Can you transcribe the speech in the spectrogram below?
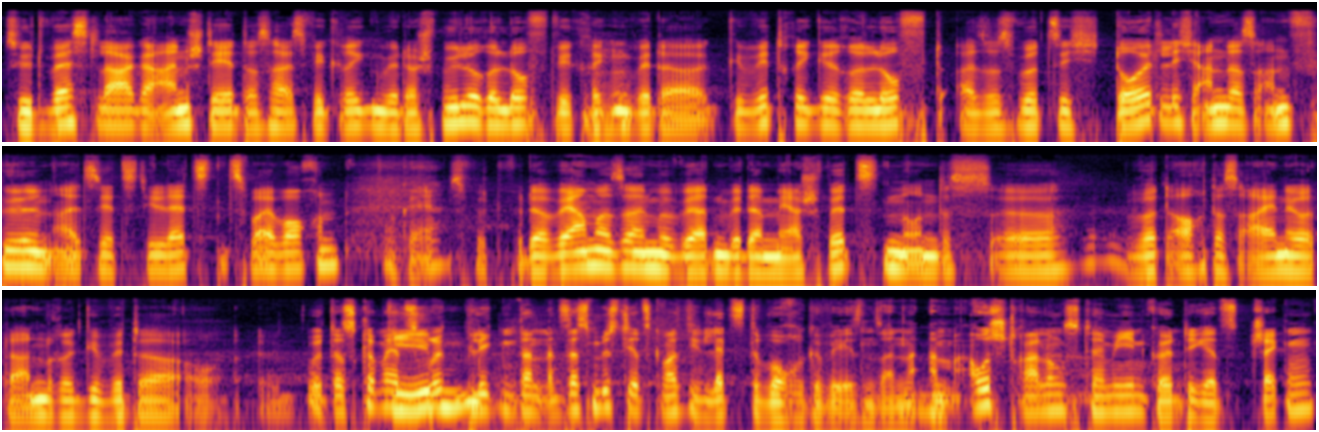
Südwestlage ansteht. Das heißt, wir kriegen wieder schwülere Luft, wir kriegen mhm. wieder gewittrigere Luft. Also es wird sich deutlich anders anfühlen als jetzt die letzten zwei Wochen. Okay. Es wird wieder wärmer sein, wir werden wieder mehr schwitzen und es äh, wird auch das eine oder andere Gewitter Gewitter. Gut, das können wir jetzt rückblicken. Dann, das müsste jetzt quasi die letzte Woche gewesen sein. Am Ausstrahlungstermin könnt ihr jetzt checken.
